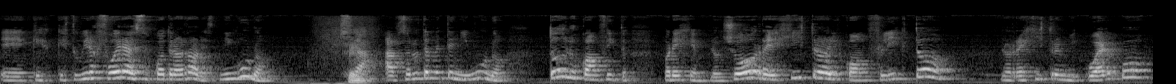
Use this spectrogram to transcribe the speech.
eh, que, estuviera fuera de esos cuatro errores. Ninguno. O sea, absolutamente ninguno. Todos los conflictos. Por ejemplo, yo registro el conflicto, lo registro en mi cuerpo,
